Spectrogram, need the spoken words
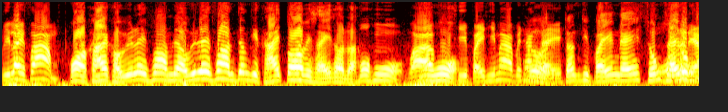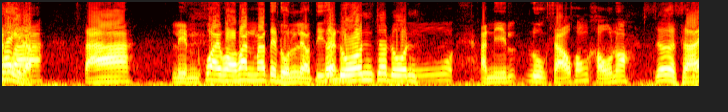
วิไลฟาร์มพ่อขายเขาวิไลฟาร์มแล้ววิไลฟาร์มจังที่ขายต่อไปใส่เท่าไหร่บ่ฮู้ว่าบ่ฮู้ที่ไปที่มาไปทางใดจังที่ไปยังไงสงสัยลงไทยโอ้แสดล่ะว่าตาเล่นควายพอพันธุ์มาแต่โดนแล้วที่จะโดนจะโดนโอ้อันนี้ลูกสาวของเขาเนาะเจอสาย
